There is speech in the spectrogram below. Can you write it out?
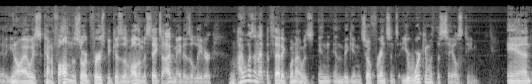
you know, I always kind of fall on the sword first because of all the mistakes I've made as a leader. Mm-hmm. I wasn't empathetic when I was in in the beginning. So, for instance, you're working with the sales team, and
